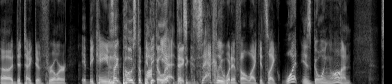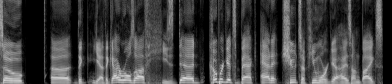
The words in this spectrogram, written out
uh, detective thriller. It became It's like it be- post-apocalyptic. Yeah, that's exactly what it felt like. It's like, what is going on? So uh the yeah, the guy rolls off, he's dead. Cobra gets back at it, shoots a few more guys on bikes.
